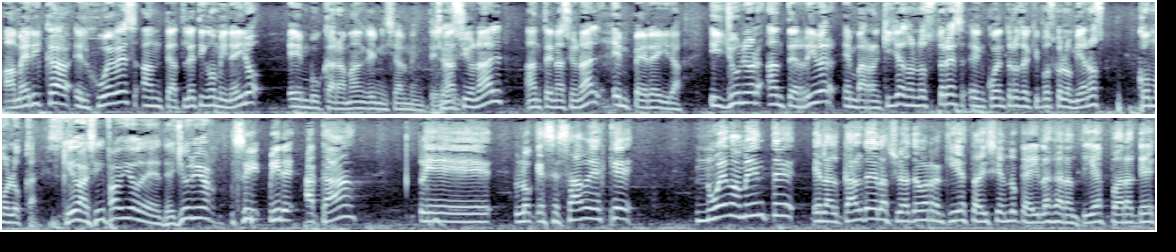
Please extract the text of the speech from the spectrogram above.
América el jueves ante Atlético Mineiro en Bucaramanga inicialmente. Sí. Nacional ante Nacional en Pereira. Y Junior ante River en Barranquilla. Son los tres encuentros de equipos colombianos como locales. ¿Qué iba a decir, Fabio, de, de Junior? Sí, mire, acá eh, lo que se sabe es que nuevamente el alcalde de la ciudad de Barranquilla está diciendo que hay las garantías para que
